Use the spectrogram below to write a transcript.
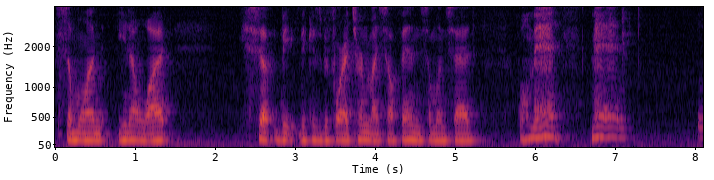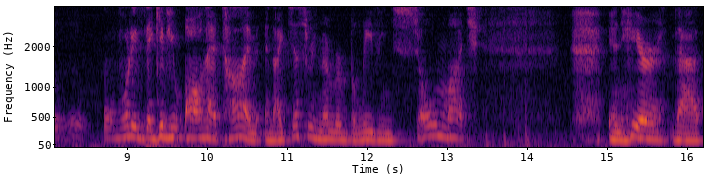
someone, you know what? So, be, because before I turned myself in, someone said, well, man, man, what if they give you all that time? And I just remember believing so much in here that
